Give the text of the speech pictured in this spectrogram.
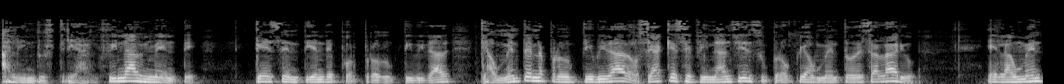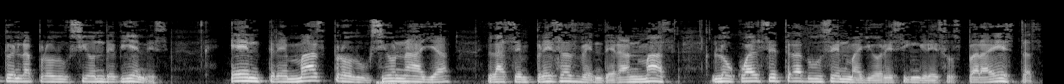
al industrial. Finalmente, ¿qué se entiende por productividad? Que aumenten la productividad, o sea que se financien su propio aumento de salario. El aumento en la producción de bienes. Entre más producción haya, las empresas venderán más, lo cual se traduce en mayores ingresos para estas.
